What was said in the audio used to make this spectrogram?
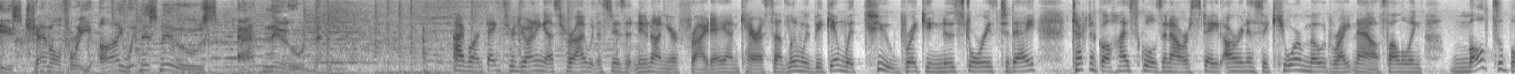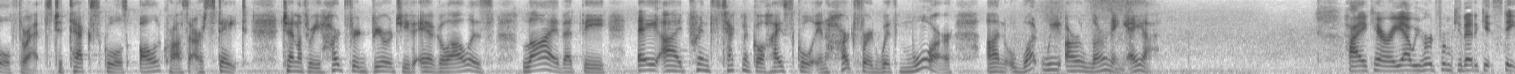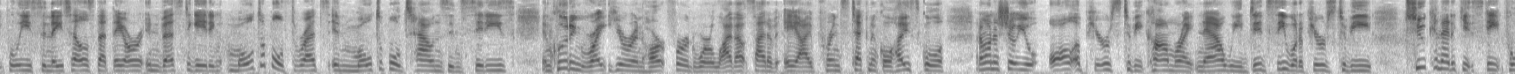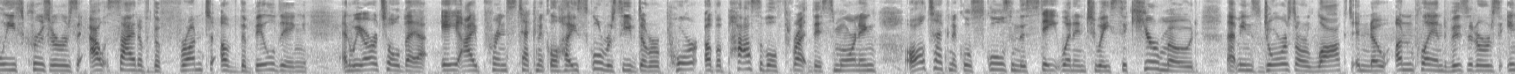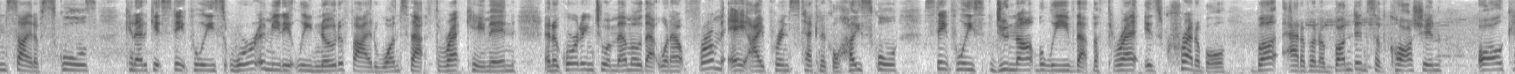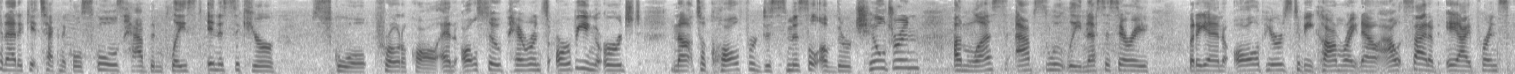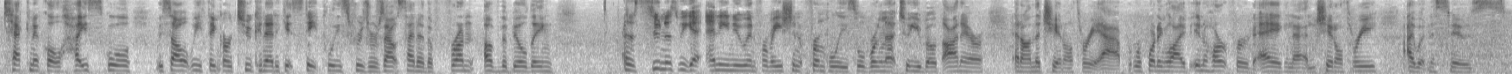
is Channel 3 Eyewitness News at noon. Hi, everyone. Thanks for joining us for Eyewitness News at noon on your Friday. I'm Kara Sundlin. We begin with two breaking news stories today. Technical high schools in our state are in a secure mode right now following multiple threats to tech schools all across our state. Channel 3 Hartford Bureau Chief Aya Galal is live at the AI Prince Technical High School in Hartford with more on what we are learning. Aya. Hi, Kara. Yeah, we heard from Connecticut State Police, and they tell us that they are investigating multiple threats in multiple towns and cities, including right here in Hartford. We're live outside of AI Prince Technical High School. And I want to show you all appears to be calm right now. We did see what appears to be two Connecticut State Police cruisers outside of the front of the building. And we are told that AI Prince Technical High School received a report of a possible threat this morning. All technical schools in the state went into a secure mode. That means doors are locked and no unplanned visitors inside of schools. Connecticut State Police were immediately notified once that threat came in. And according to a memo that went out from AI Prince Technical High School, state police do not believe that the threat is credible, but out of an abundance of caution, all Connecticut technical schools have been placed in a secure school protocol. And also, parents are being urged not to call for dismissal of their children unless absolutely necessary. But again, all appears to be calm right now outside of AI Prince Technical High School. We saw what we think are two Connecticut State Police cruisers outside of the front of the building. As soon as we get any new information from police, we'll bring that to you both on air and on the Channel 3 app. Reporting live in Hartford, Channel 3 Eyewitness News.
